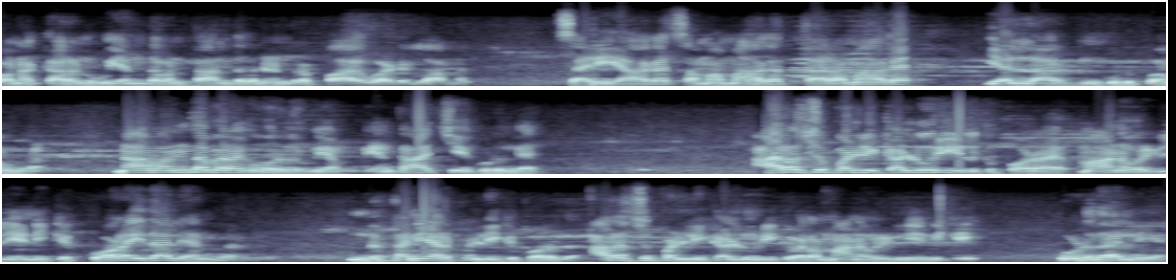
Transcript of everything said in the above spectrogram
பணக்காரன் உயர்ந்தவன் தாழ்ந்தவன் என்ற பாகுபாடு இல்லாமல் சரியாக சமமாக தரமாக எல்லாருக்கும் கொடுப்பாங்க. நான் வந்த பிறகு ஒரு என் ஆட்சியை கொடுங்க. அரசு பள்ளி கல்லூரிகளுக்கு போகிற மாணவர்கள் எண்ணிக்கை குறைதா இல்லையா என்பது. இந்த தனியார் பள்ளிக்கு போகிறது அரசு பள்ளி கல்லூரிக்கு வர மாணவர்கள் எண்ணிக்கை கூடுதா இல்லையா?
